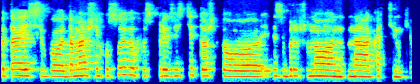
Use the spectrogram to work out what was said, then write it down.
пытаясь в домашних условиях воспроизвести то, что изображено на картинке.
